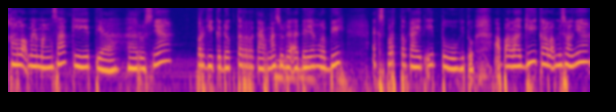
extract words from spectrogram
Kalau memang sakit ya harusnya pergi ke dokter karena sudah ada yang lebih expert terkait itu gitu. Apalagi kalau misalnya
